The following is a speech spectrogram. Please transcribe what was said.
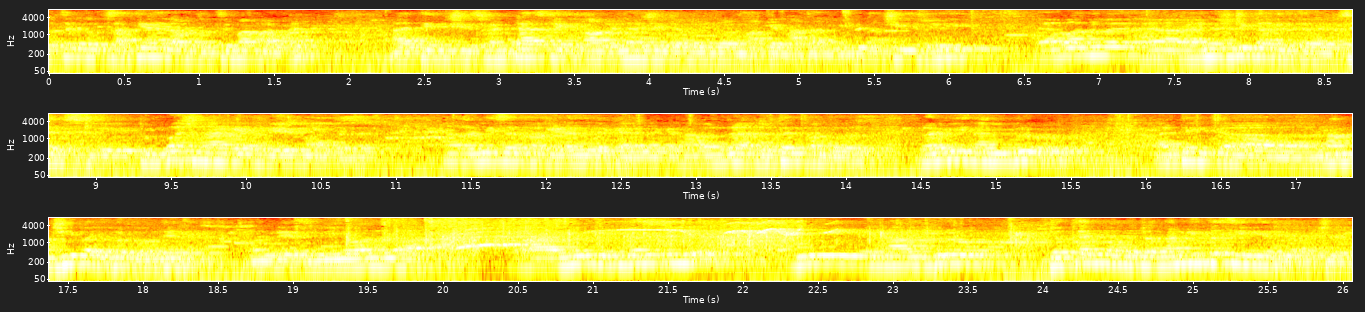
ಜೊತೆ ಒಂದು ಸತ್ಯ ಅಂತ ಒಂದು ಸಿನಿಮಾ ಮಾಡಿದೆ. I think she is fantastic ಅವ್ರ ಎನರ್ಜಿ ಲೆವೆಲ್ ಮಾತೇ ಮಾತಾಡ್ತಿಲ್ಲ ಶಿ ಇಸ್ ವೆರಿ ಯಾವಾಗಲೂ ಎನರ್ಜಿಟಿಕ್ ಆಗಿರ್ತಾರೆ ಸೆನ್ಸ್ಲಿ ತುಂಬ ಚೆನ್ನಾಗಿ ಅವ್ರು ಏನು ಮಾಡ್ತಾರೆ. ರವಿ ಸರ್ ಬಗ್ಗೆ ಹೇಳಬೇಕಾಗಿಲ್ಲ ಬೇಕಾಗಿಲ್ಲ, ಯಾಕಂದ್ರೆ ನಾವೆಲ್ಲ ಜೊತೆಲಿ ಬಂದವರು. ರವಿ, ನಾವಿಬ್ರು ಐ ಥಿಂಕ್ ನಮ್ಮ ಜೀವ ಇಬ್ಬರು ಒಂದೇ ಆಲ್ವೇಸ್ ವಿ ಆಲ್ ಇವರು ಇಂಡಸ್ಟ್ರಿ ಈ ನಾವಿಬ್ರು ಜೊತೆಲಿ ಬಂದ ನನಗಿಂತ ಸೀನಿಯರ್ ಇಲ್ಲ ಆ್ಯಕ್ಚುಲಿ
